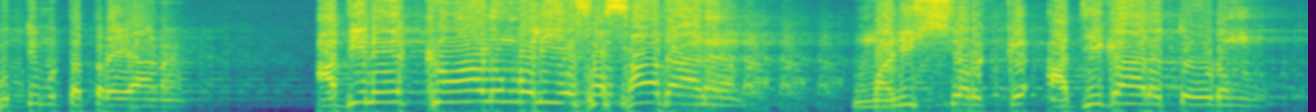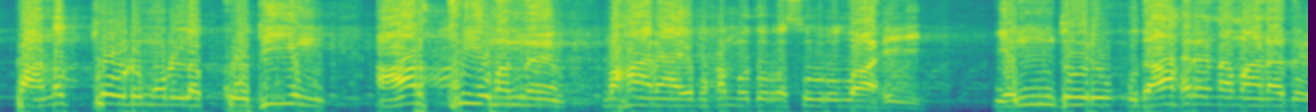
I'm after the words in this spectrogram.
ബുദ്ധിമുട്ടത്രയാണ്. അതിനേക്കാളും വലിയ ഫസാദാണ് മനുഷ്യർക്ക് അധികാരത്തോടും പണത്തോടുമുള്ള കൊതിയും ആർത്തിയുമെന്ന് മഹാനായ മുഹമ്മദ് റസൂറുല്ലാഹി എന്തൊരു ഉദാഹരണമാണത്.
